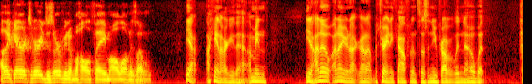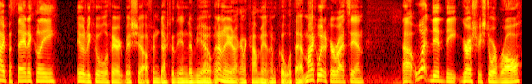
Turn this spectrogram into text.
I think Eric's very deserving of a Hall of Fame all on his own. Yeah, I can't argue that. I mean, you know, I know, I know you're not going to betray any confidences, and you probably know, but hypothetically, it would be cool if Eric Bischoff inducted the NWO. And I know you're not going to comment. I'm cool with that. Mike Whitaker writes in, uh, what did the grocery store brawl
